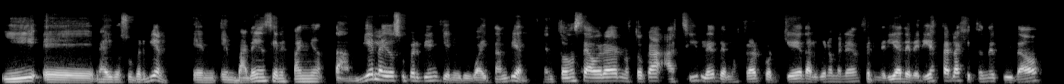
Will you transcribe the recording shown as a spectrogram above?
y eh, ha ido súper bien. En, en, Valencia, en España, también le ha ido súper bien y en Uruguay también. Entonces ahora nos toca a Chile demostrar por qué de alguna manera enfermería debería estar la gestión de cuidado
